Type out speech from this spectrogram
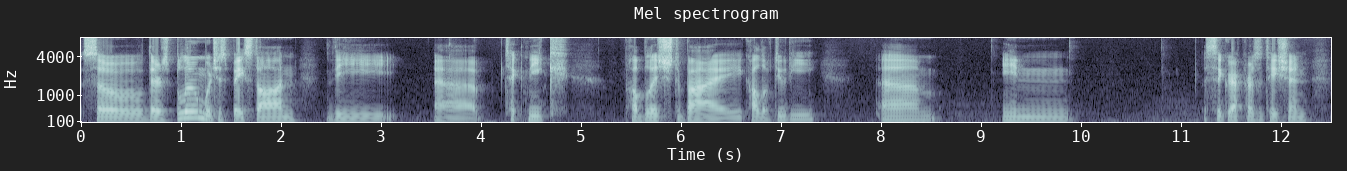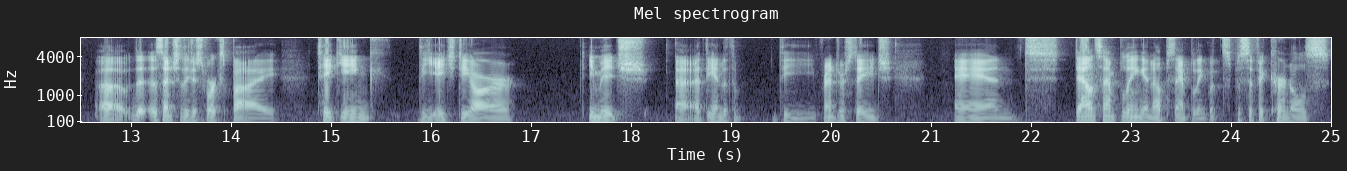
So there's Bloom, which is based on the uh, technique published by Call of Duty um, in a SIGGRAPH presentation. Uh, essentially just works by taking the HDR image uh, at the end of the, the render stage and downsampling and upsampling with specific kernels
